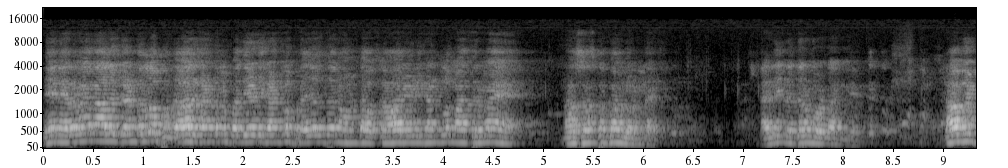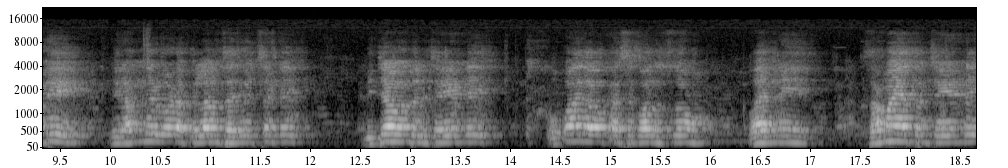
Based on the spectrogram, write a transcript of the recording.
నేను ఇరవై నాలుగు గంటలు పదహారు గంటలు పదిహేడు గంటలు ప్రజలతోనే ఉంటా. ఒక ఆరు ఏడు గంటలు మాత్రమే నా సొంత పనులు ఉంటాయి. అది నిద్రపోవడానికి కాబట్టి మీరందరూ కూడా పిల్లల్ని చదివించండి విద్యావంతులు చేయండి ఉపాధి అవకాశ కోసం వారిని సమాయత్తం చేయండి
